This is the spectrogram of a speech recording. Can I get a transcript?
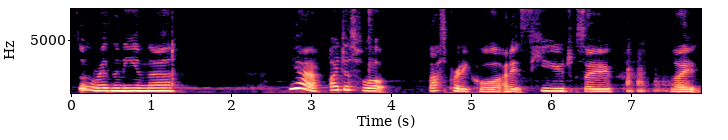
It's all resiny in there. Yeah I just thought that's pretty cool and it's huge. So like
